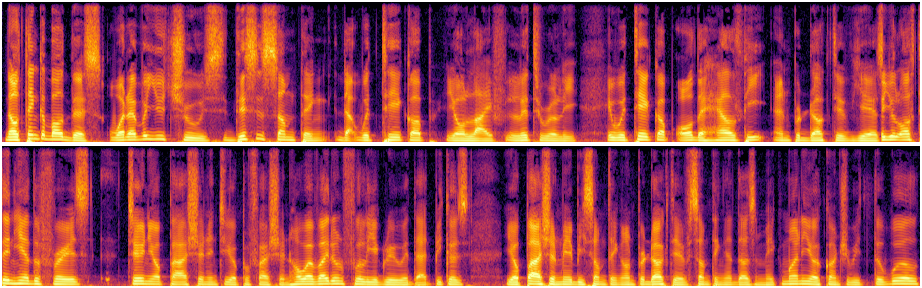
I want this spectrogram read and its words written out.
Now, think about this whatever you choose, this is something that would take up your life, literally. It would take up all the healthy and productive years. You'll often hear the phrase, turn your passion into your profession. However, I don't fully agree with that because your passion may be something unproductive, something that doesn't make money or contribute to the world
